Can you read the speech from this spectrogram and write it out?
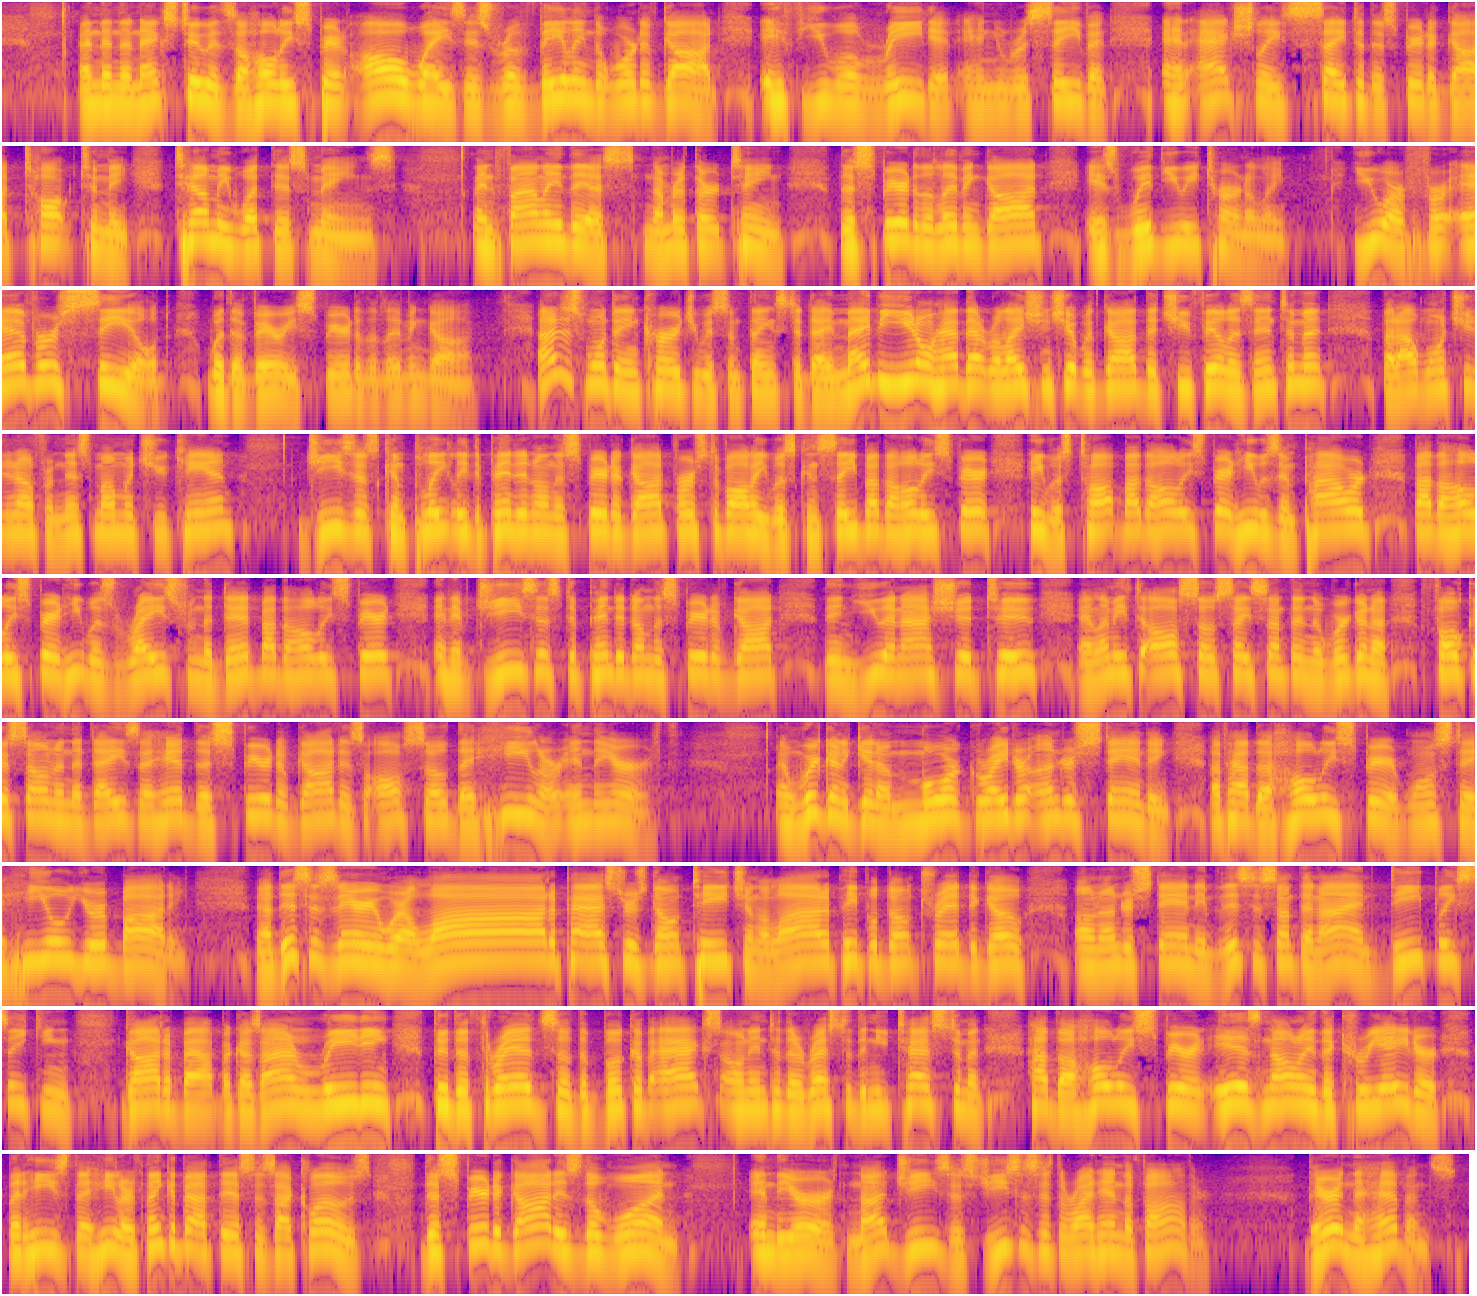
And then the next two is the Holy Spirit always is revealing the Word of God if you will read it and you receive it and actually say to the Spirit of God, Talk to me, tell me what this means. And finally, this, number 13, the Spirit of the living God is with you eternally. You are forever sealed with the very Spirit of the living God. I just want to encourage you with some things today. Maybe you don't have that relationship with God that you feel is intimate, but I want you to know from this moment you can. Jesus completely depended on the Spirit of God. First of all, he was conceived by the Holy Spirit. He was taught by the Holy Spirit. He was empowered by the Holy Spirit. He was raised from the dead by the Holy Spirit. And if Jesus depended on the Spirit of God, then you and I should too. And let me also say something that we're going to focus on in the days ahead. The Spirit of God is also the healer in the earth and we're going to get a more greater understanding of how the Holy Spirit wants to heal your body. Now, this is an area where a lot of pastors don't teach and a lot of people don't tread to go on understanding. This is something I am deeply seeking God about because I'm reading through the threads of the book of Acts on into the rest of the New Testament how the Holy Spirit is not only the creator, but He's the healer. Think about this as I close. The Spirit of God is the one in the earth, not Jesus. Jesus is the right hand of the Father. They're in the heavens.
